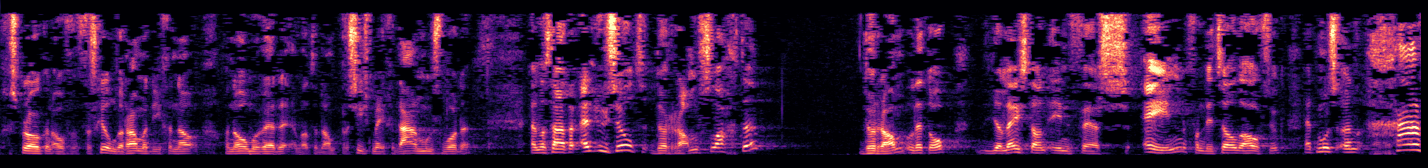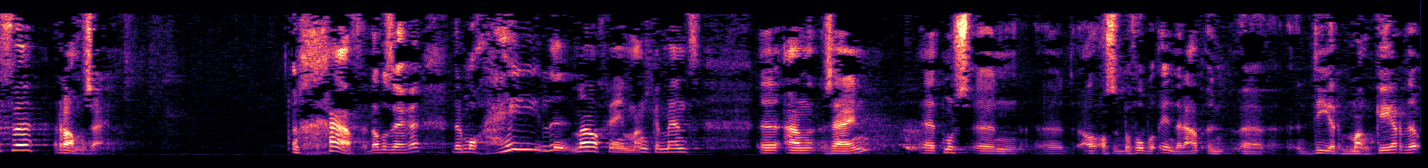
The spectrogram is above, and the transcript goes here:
gesproken over verschillende rammen die genomen werden en wat er dan precies mee gedaan moest worden. En dan staat er, en u zult de ram slachten. De ram, let op, je leest dan in vers 1 van ditzelfde hoofdstuk. Het moest een gave ram zijn. Een gave, dat wil zeggen, er mocht helemaal geen mankement uh, aan zijn. Het moest een, uh, als het bijvoorbeeld inderdaad een, uh, een, dier mankeerde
